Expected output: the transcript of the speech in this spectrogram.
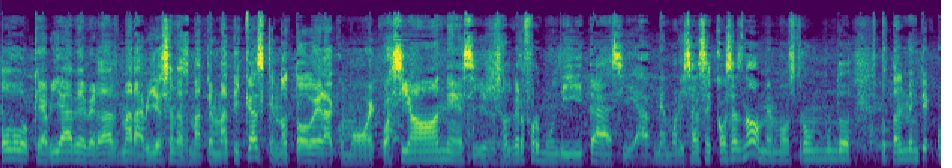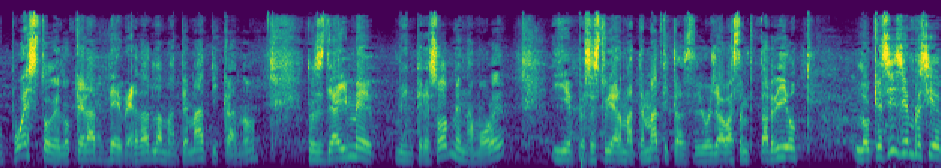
Todo lo que había de verdad maravilloso en las matemáticas, que no todo era como ecuaciones y resolver formulitas y memorizarse cosas, no, me mostró un mundo totalmente opuesto de lo que era de verdad la matemática, ¿no? Entonces de ahí me, me interesó, me enamoré y empecé a estudiar matemáticas, digo, ya bastante tardío. Lo que sí siempre he sido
